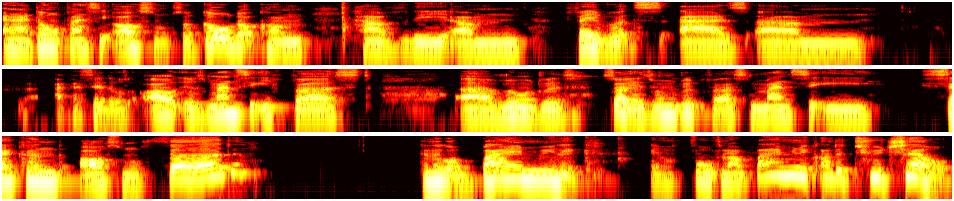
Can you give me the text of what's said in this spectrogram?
and I don't fancy Arsenal. So Goal.com have the um favorites as um like I said, it was it was Man City first, uh Real Madrid sorry, it's Real Madrid first, Man City second, Arsenal third. Then they've got Bayern Munich in fourth. Now Bayern Munich under Tuchel,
